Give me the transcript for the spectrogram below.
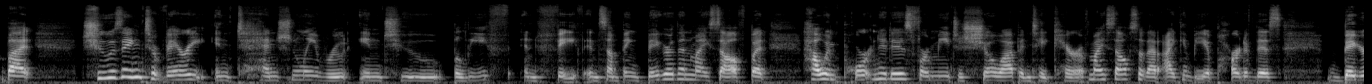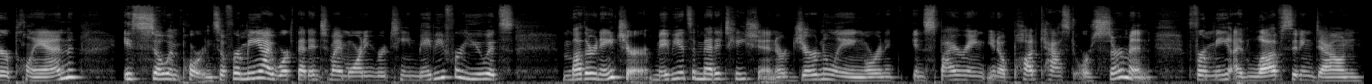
But choosing to very intentionally root into belief and faith in something bigger than myself, but how important it is for me to show up and take care of myself so that I can be a part of this bigger plan is so important. So for me, I work that into my morning routine. Maybe for you, it's mother nature maybe it's a meditation or journaling or an inspiring you know podcast or sermon for me i love sitting down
